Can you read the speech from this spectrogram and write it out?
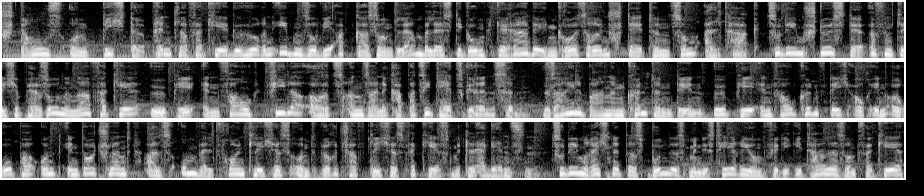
Staus und dichter Pendlerverkehr gehören ebenso wie Abgas- und Lärmbelästigung gerade in größeren Städten zum Alltag. Zudem stößt der öffentliche Personennahverkehr ÖPNV vielerorts an seine Kapazitätsgrenzen. Seilbahnen könnten den ÖPNV künftig auch in Europa und in Deutschland als umweltfreundliches und wirtschaftliches Verkehrsmittel ergänzen. Zudem rechnet das Bundesministerium für Digitales und Verkehr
